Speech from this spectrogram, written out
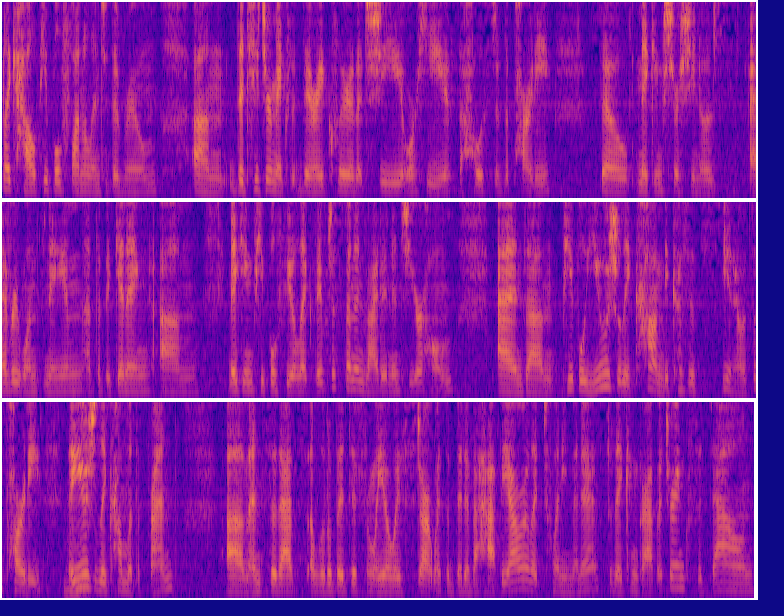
like how people funnel into the room. Um, the teacher makes it very clear that she or he is the host of the party. So making sure she knows everyone's name at the beginning, um, making people feel like they've just been invited into your home, and um, people usually come because it's you know it's a party. They usually come with a friend. Um, and so that's a little bit different. We always start with a bit of a happy hour, like 20 minutes, so they can grab a drink, sit down,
